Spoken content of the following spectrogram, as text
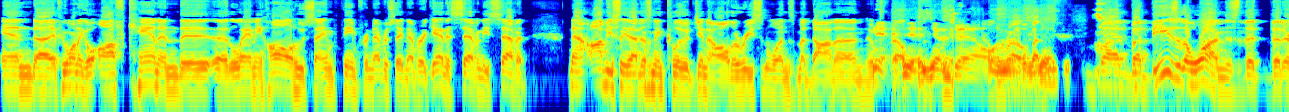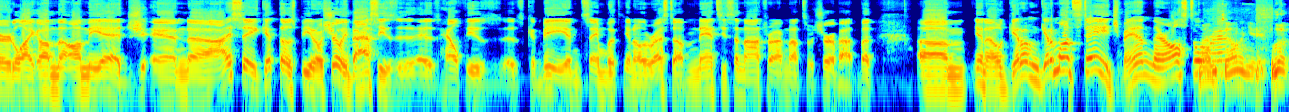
and uh, if you want to go off canon, the uh, Lani Hall who sang the theme for Never Say Never Again is seventy seven. Now, obviously, that doesn't include you know all the recent ones, Madonna and who yeah, else, yeah, yeah, Adele, but, yeah. but but these are the ones that, that are like on the on the edge, and uh, I say get those. You know, Shirley Bassey's as, as healthy as, as can be, and same with you know the rest of them. Nancy Sinatra, I'm not so sure about, but um, you know, get them get them on stage, man. They're all still. I'm telling you, look,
